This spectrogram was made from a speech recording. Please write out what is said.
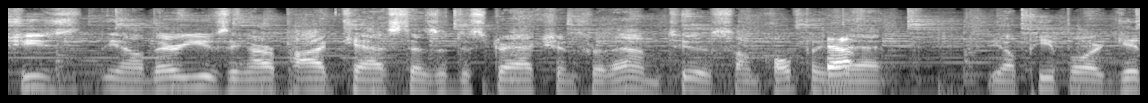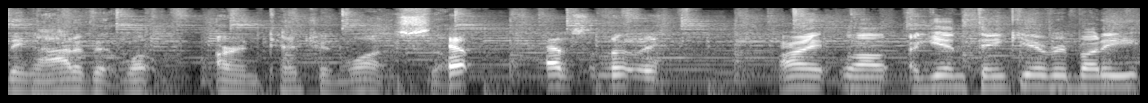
she's you know they're using our podcast as a distraction for them too. So I'm hoping Yep. that you know people are getting out of it what our intention was. So. Yep. Absolutely. All right. Well, again, thank you everybody,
